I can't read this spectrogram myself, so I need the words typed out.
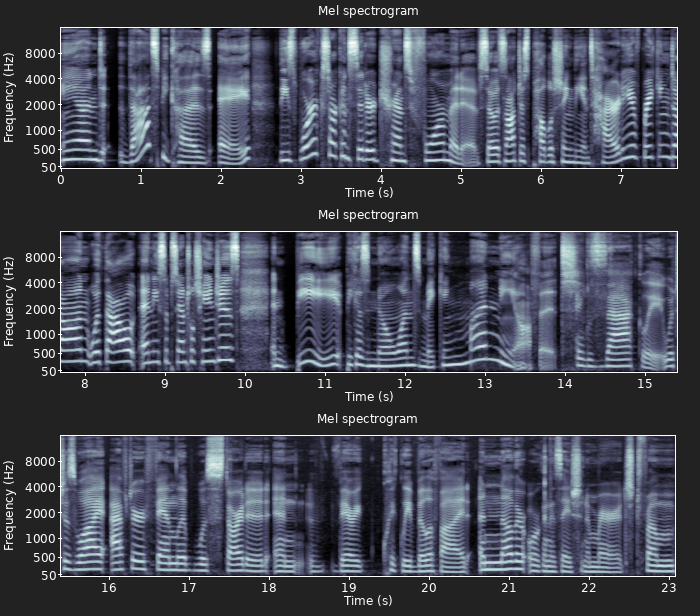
And that's because A, these works are considered transformative, so it's not just publishing the entirety of Breaking Dawn without any substantial changes, and B, because no one's making money off it. Exactly, which is why after FanLib was started and very quickly vilified, another organization emerged from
